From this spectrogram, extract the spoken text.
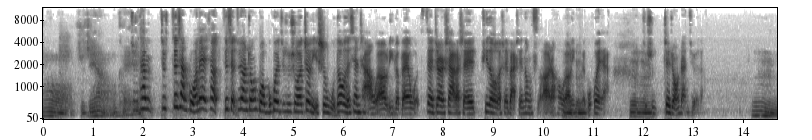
哦，是这样，OK。就是他们，就就像国内，像就是就像中国，不会就是说这里是武斗的现场，我要立个碑，我在这儿杀了谁，批斗了谁，把谁弄死了，然后我要立个碑，不会呀，嗯，就是这种感觉的。嗯，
